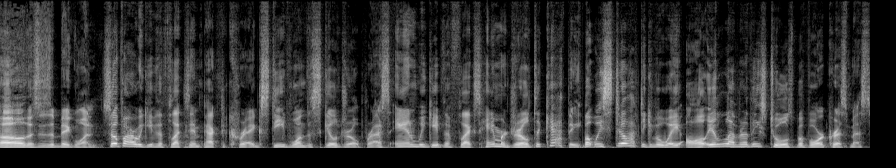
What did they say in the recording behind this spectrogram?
Oh, this is a big one. So far, we gave the Flex Impact to Craig, Steve won the Skil Drill Press, and we gave the Flex Hammer Drill to Kathy. But we still have to give away all 11 of these tools before Christmas.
